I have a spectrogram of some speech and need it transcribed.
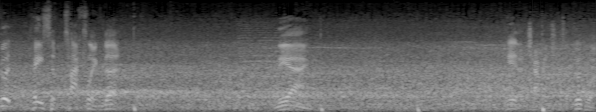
Good piece of tackling there. Niang. Here the challenge is a good one.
